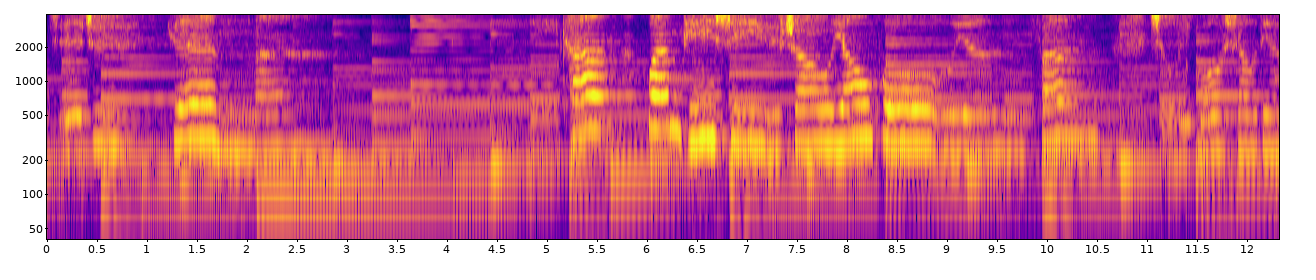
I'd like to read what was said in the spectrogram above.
结局圆满。你看顽皮细雨照耀过远帆，修理过小店，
